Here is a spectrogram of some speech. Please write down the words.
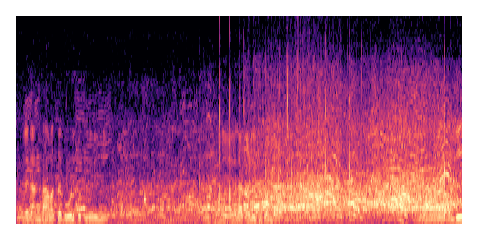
പിന്നെ രണ്ടാമത്തെ ഗോൾ ഇപ്പോൾ കയറിന് ഏതാ കളി ഇരിക്കേണ്ട അല്ലി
